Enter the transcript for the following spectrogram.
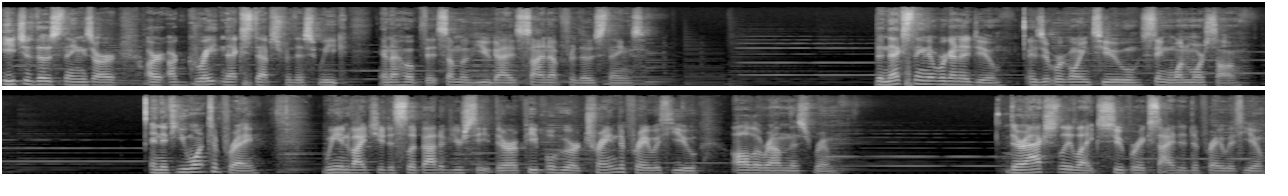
Each of those things are, are, are great next steps for this week, and I hope that some of you guys sign up for those things. The next thing that we're going to do is that we're going to sing one more song. And if you want to pray, we invite you to slip out of your seat. There are people who are trained to pray with you all around this room they're actually like super excited to pray with you.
